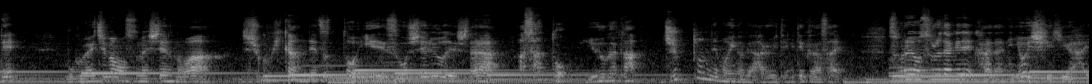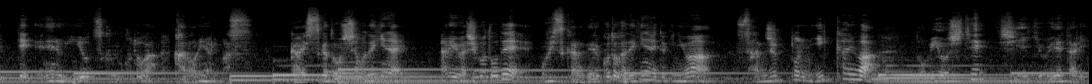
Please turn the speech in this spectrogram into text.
で僕が一番おすすめしてるのは自粛期間でずっと家で過ごしているようでしたら朝と夕方10分でもいいので歩いてみてください。それをするだけで体に良い刺激が入ってエネルギーを作ることが可能になります。外出がどうしてもできない。あるいは仕事でオフィスから出ることができない時には30分に1回は伸びをして刺激を入れたり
